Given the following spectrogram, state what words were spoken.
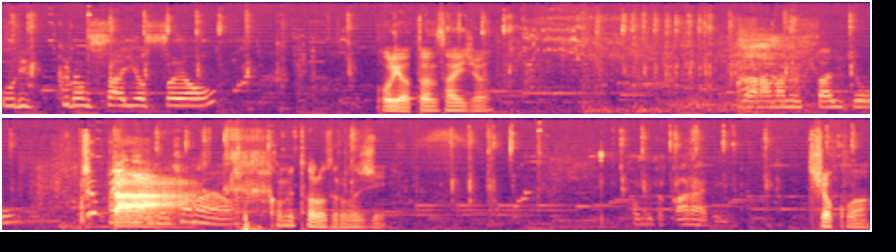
우리 그런 사이였어요. 우리 어떤 사이죠? 사랑하는 사이죠. 아. 괜찮아요. 컴퓨터로 들어오지 컴퓨터 깔아야 됩니다. 지었구나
